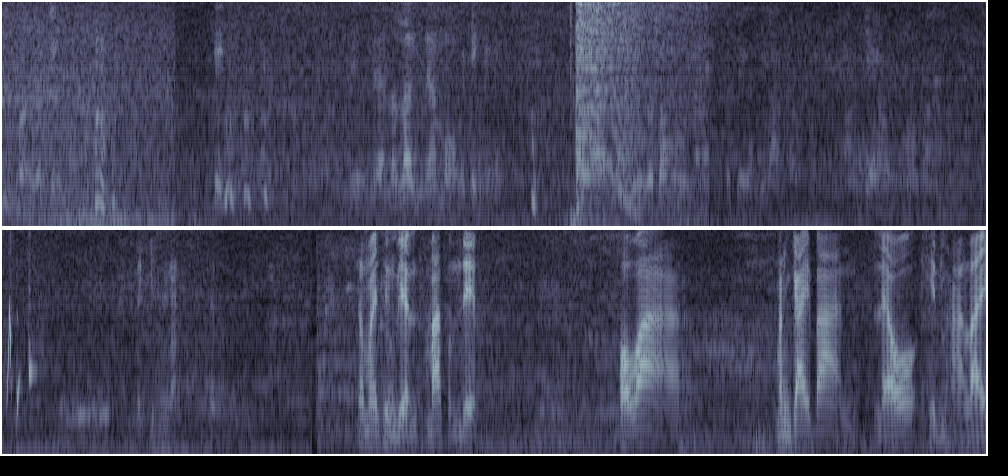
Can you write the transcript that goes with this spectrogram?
กินบ่อยก็เก่งเก่งเก่งอยู่แล้วแล้วเหล้าอยู่หน้ามอไม่เก่งได้ไงก็อยากรู้ก็ต้องไปเจอกันที่ร้านครับทางแก้วมอบาร์ไปกินด้วยกันแค่นั้น ทำไมถึงเรียนบ้านสมเด็จ เพราะว่ามันใกล้บ้านแล้วเห็นมหาลัย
